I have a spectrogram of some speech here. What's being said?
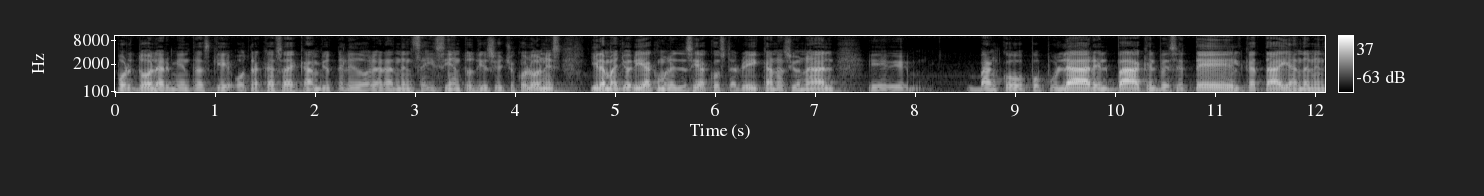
por dólar, mientras que otra casa de cambio, Teledólar, anda en 618 colones y la mayoría, como les decía, Costa Rica, Nacional, eh, Banco Popular, el BAC, el BCT, el CATAI andan en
